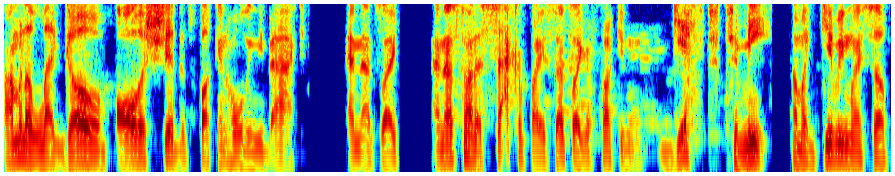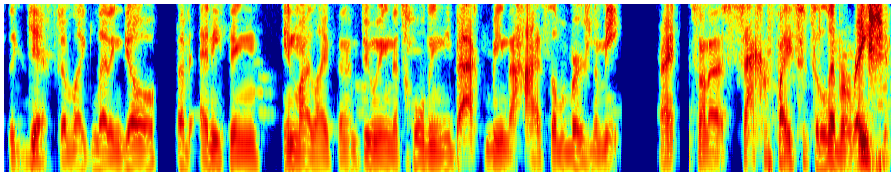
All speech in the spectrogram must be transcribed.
I'm going to let go of all the shit that's fucking holding me back. And that's like, and that's not a sacrifice. That's like a fucking gift to me. I'm like giving myself the gift of like letting go of anything in my life that I'm doing that's holding me back from being the highest level version of me. Right. It's not a sacrifice, it's a liberation.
